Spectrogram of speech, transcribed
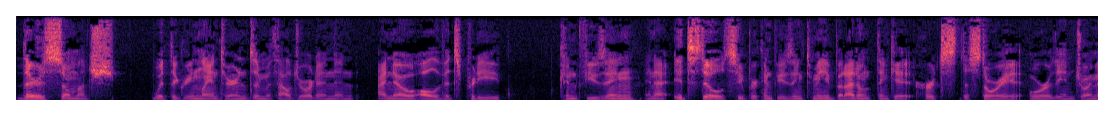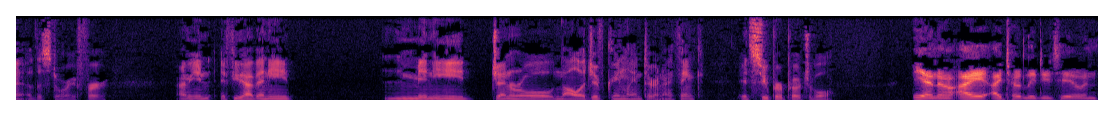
there's so much with the Green Lanterns and with Hal Jordan, and I know all of it's pretty confusing, and I- it's still super confusing to me. But I don't think it hurts the story or the enjoyment of the story. For, I mean, if you have any mini general knowledge of Green Lantern, I think it's super approachable. Yeah, no, I, I totally do too. And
